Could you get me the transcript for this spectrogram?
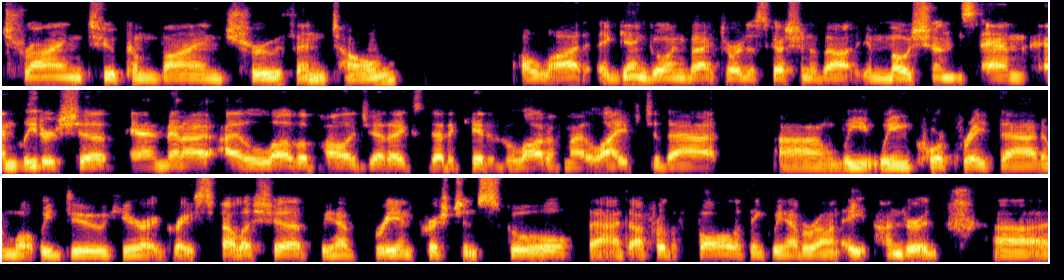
trying to combine truth and tone a lot. Again, going back to our discussion about emotions and and leadership, and man, I, I love apologetics. Dedicated a lot of my life to that. Uh, we we incorporate that in what we do here at Grace Fellowship. We have Berean Christian School that uh, for the fall, I think we have around 800 uh,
